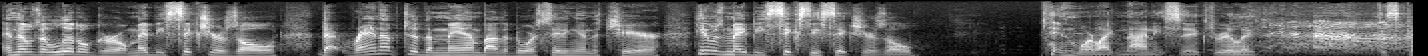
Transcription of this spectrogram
And there was a little girl, maybe six years old, that ran up to the man by the door sitting in the chair. He was maybe 66 years old. He's more like 96, really. Just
